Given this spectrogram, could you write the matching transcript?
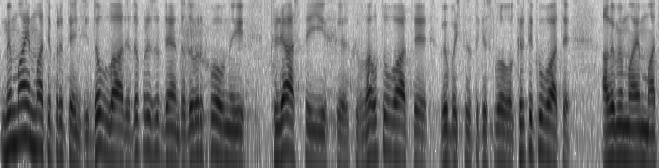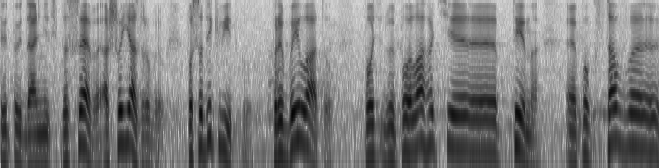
Ми маємо мати претензії до влади, до президента, до Верховної, клясти їх, е, гвалтувати, вибачте за таке слово, критикувати. Але ми маємо мати відповідальність до себе. А що я зробив? Посади квітку, прибий лату, полагодь е, тина, е, постав е,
